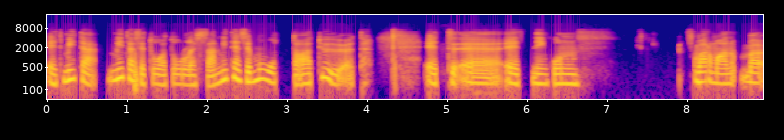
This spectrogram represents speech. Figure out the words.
että mitä, mitä se tuo tullessaan, miten se muuttaa työtä. Että et niin kun, varmaan mä,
